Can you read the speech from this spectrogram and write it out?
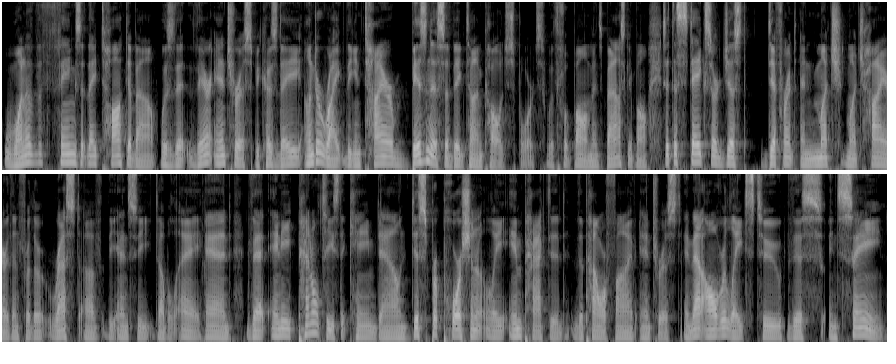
One of the things that they talked about was that their interests, because they underwrite the entire business of big-time college sports with football and men's basketball, is that the stakes are just different and much, much higher than for the rest of the NCAA, and that any penalties that came down disproportionately impacted the Power Five interest. And that all relates to this insane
